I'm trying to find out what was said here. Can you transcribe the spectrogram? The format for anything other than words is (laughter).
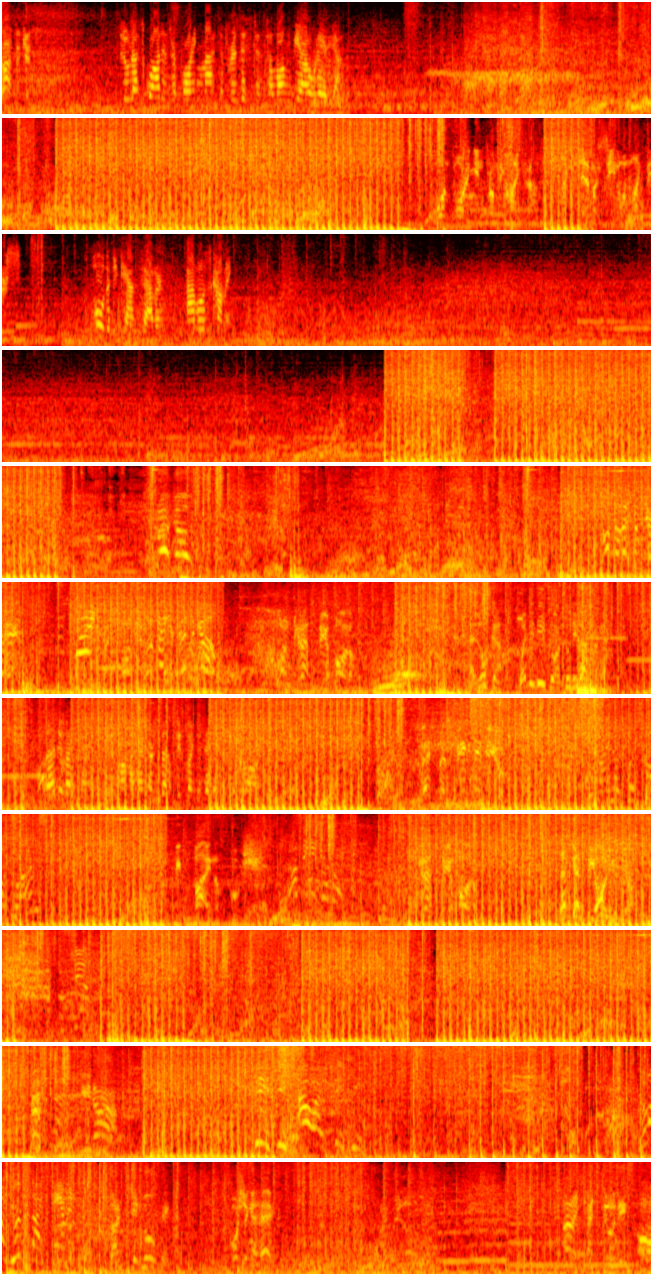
Vatican. Luna Squad is reporting massive resistance along Via Aurelia. Swarm pouring in from the high ground. I've never seen one like this. Hold if you can, Saturn. Ammo's coming. What did you to the Vatican? Radio Vatican. Mama Hen herself is going to deliver the call. Rest as big as you. Final push call to arms? The final push. Nothing in your way. Grazie, Apollo. That can't be all you've got. Enough! This is our city! I'm on your side, damn it! Time to get moving. Pushing ahead. I can do this all day.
